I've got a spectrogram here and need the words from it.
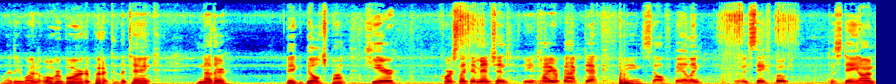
whether you want to overboard or put it to the tank. Another big bilge pump here. Of course, like I mentioned, the entire back deck being self-bailing. Really safe boat to stay on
